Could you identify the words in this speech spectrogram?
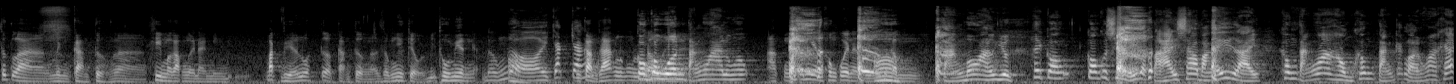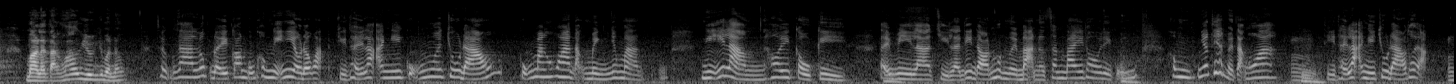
Tức là mình cảm tưởng là khi mà gặp người này mình bị bắt vía luôn tức là cảm tưởng là giống như kiểu bị thôi miên ấy. đúng Ờ. rồi chắc cái chắn. cảm giác lúc con có quên này- tặng hoa luôn không? À cũng tất nhiên là không quên là mình Ờ, cầm tặng bó hoa hướng dương thế con con có suy nghĩ là tại sao bạn ấy lại không tặng hoa hồng không tặng các loại hoa khác mà lại tặng hoa hướng dương cho mình không? Thực ra lúc đấy con cũng không nghĩ nhiều đâu ạ. Chỉ thấy là anh ấy cũng chu đáo cũng mang hoa tặng mình nhưng mà nghĩ là hơi cầu kỳ. Tại vì là chỉ là đi đón một người bạn ở sân bay thôi thì cũng không nhất thiết phải tặng hoa. Ừ. thì thấy là anh ấy chu đáo thôi ạ. Ừ.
